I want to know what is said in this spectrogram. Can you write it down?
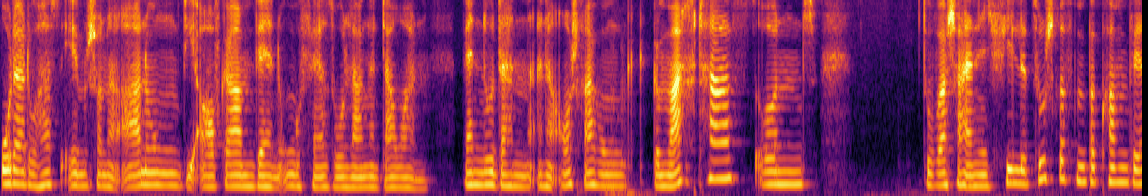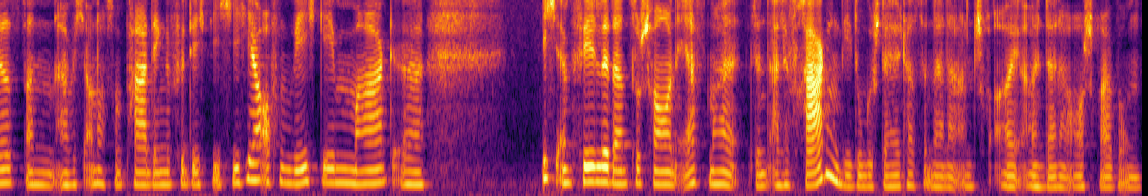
Oder du hast eben schon eine Ahnung, die Aufgaben werden ungefähr so lange dauern. Wenn du dann eine Ausschreibung gemacht hast und du wahrscheinlich viele Zuschriften bekommen wirst, dann habe ich auch noch so ein paar Dinge für dich, die ich hier auf den Weg geben mag. Äh, ich empfehle dann zu schauen, erstmal sind alle Fragen, die du gestellt hast in deiner, in deiner Ausschreibung,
